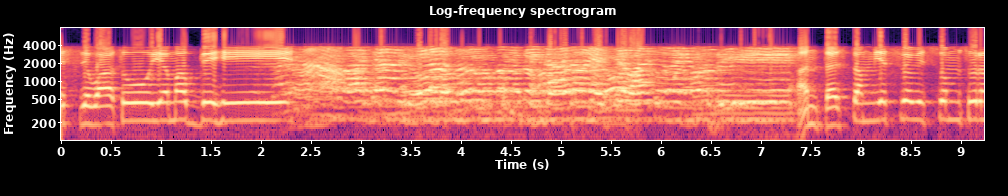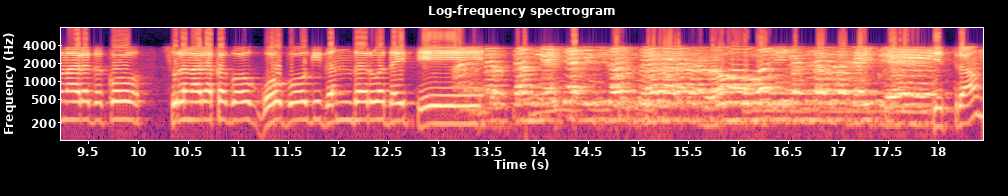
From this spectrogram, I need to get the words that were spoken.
యస్య వాసోయమబ్దిః. అంతస్తం యస్వ విశ్వం సురనరగకో ಸುರನರಕ ಗೋ ಗೋಭೋಗಿ ಗಂಧರ್ವ ದೈತ್ಯೇ ಚಿತ್ರಂ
